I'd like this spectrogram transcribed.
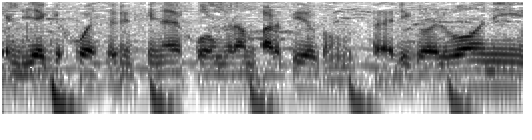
El día que jugué semifinal jugué un gran partido con Federico Del Boni,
